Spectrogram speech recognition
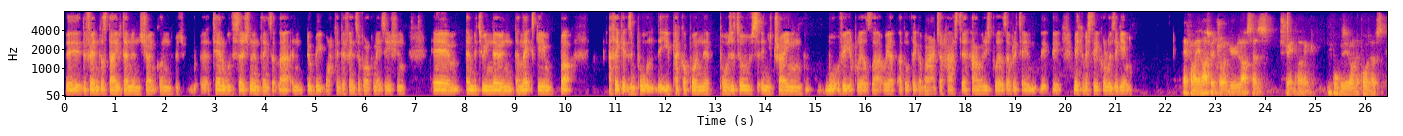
the defenders dived in and Shankland was a terrible decision and things like that, and they'll make work in defensive organisation um, in between now and the next game. But I think it's important that you pick up on the positives and you try and motivate your players that way. I, don't think a manager has to hammer his players every time they, they make a mistake or lose a game. Definitely, and that's what John Hughes, that's his strength, I think focuses on the positives.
